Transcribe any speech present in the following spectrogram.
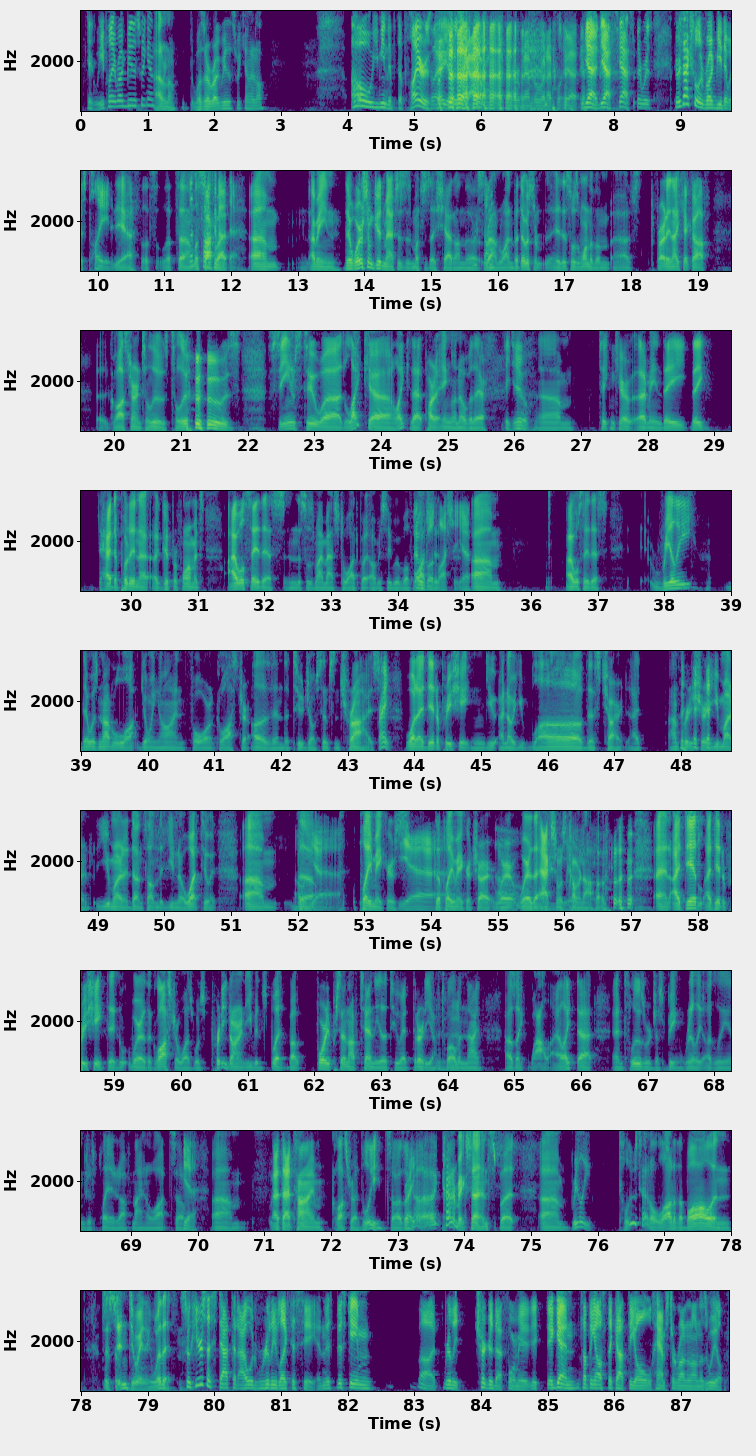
Did we play rugby this weekend? I don't know. Was there rugby this weekend at all? Oh, you mean the, the players? I, like, I don't fucking remember when I played. Yeah. yeah, yes, yes. There was there was actually rugby that was played. Yeah, let's let's um, let's, Let's talk, talk about, about that. Um, I mean, there were some good matches as much as I shat on the round one, but there was some. uh, This was one of them. Uh, Friday night kickoff. Uh, Gloucester and Toulouse. Toulouse seems to uh, like uh, like that part of England over there. They do. um, taking care of. I mean, they they had to put in a, a good performance. I will say this, and this was my match to watch, but obviously we both we watched both it. watched it. Yeah. Um, I will say this: really, there was not a lot going on for Gloucester other than the two Joe Simpson tries. Right. What I did appreciate, and you, I know you love this chart. I, I'm pretty sure you might you might have done something that you know what to it. Um, the oh, yeah. playmakers Yeah. the playmaker chart where where the action was coming off of and i did i did appreciate the where the gloucester was was pretty darn even split about 40% off 10 the other two had 30 off 12 and 9 i was like wow i like that and toulouse were just being really ugly and just playing it off 9 a lot so Yeah. um at that time gloucester had the lead so i was like Right. oh, that kind of makes sense but um really toulouse had a lot of the ball and just didn't do anything with it So here's a stat that I would really like to see, and this this game uh, really triggered that for me. It- again, something else that got the old hamster running on his wheel.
